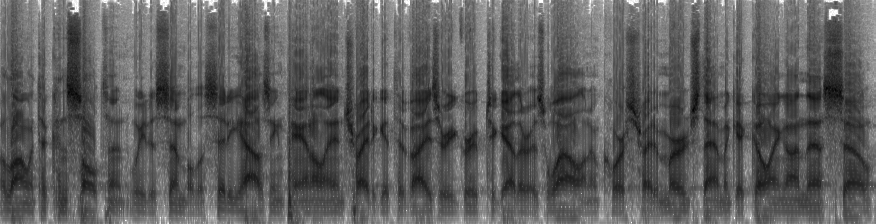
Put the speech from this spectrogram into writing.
along with the consultant, we'd assemble the city housing panel and try to get the advisory group together as well, and of course, try to merge them and get going on this. So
